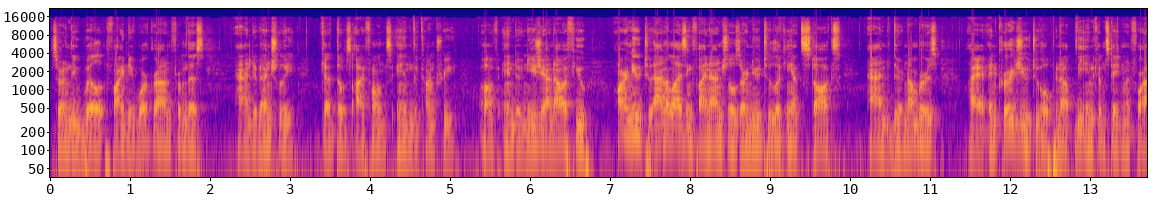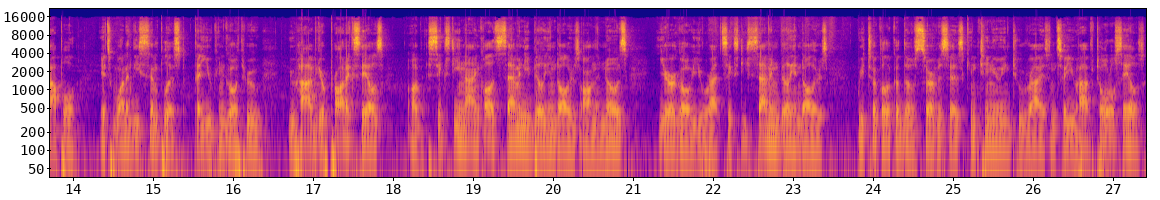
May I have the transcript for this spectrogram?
certainly will find a workaround from this and eventually get those iPhones in the country of Indonesia. Now, if you are new to analyzing financials or new to looking at stocks and their numbers, I encourage you to open up the income statement for Apple. It's one of the simplest that you can go through. You have your product sales of 69, call it 70 billion dollars on the nose. Year ago, you were at 67 billion dollars. We took a look at those services continuing to rise, and so you have total sales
